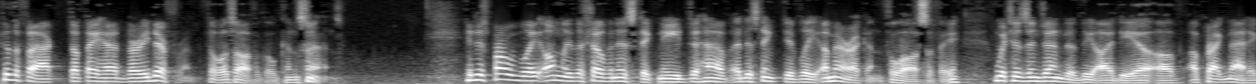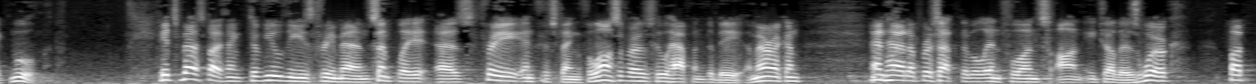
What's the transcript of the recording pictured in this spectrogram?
to the fact that they had very different philosophical concerns. It is probably only the chauvinistic need to have a distinctively American philosophy which has engendered the idea of a pragmatic movement. It's best, I think, to view these three men simply as three interesting philosophers who happened to be American and had a perceptible influence on each other's work, but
